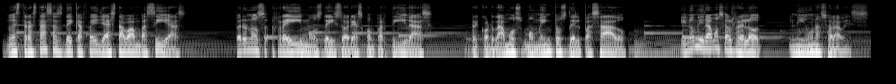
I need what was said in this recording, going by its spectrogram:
Nuestras tazas de café ya estaban vacías, pero nos reímos de historias compartidas, recordamos momentos del pasado y no miramos el reloj ni una sola vez.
